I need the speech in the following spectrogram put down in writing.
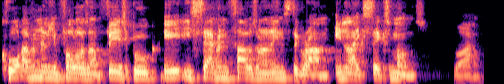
quarter of a million followers on Facebook, 87,000 on Instagram in like six months. Wow.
